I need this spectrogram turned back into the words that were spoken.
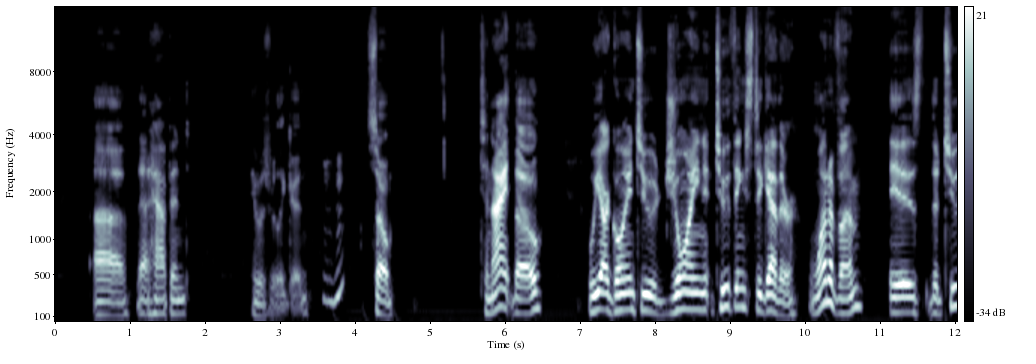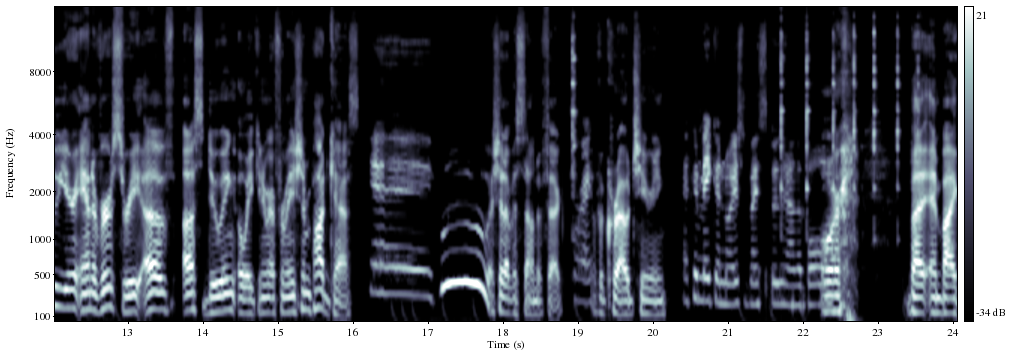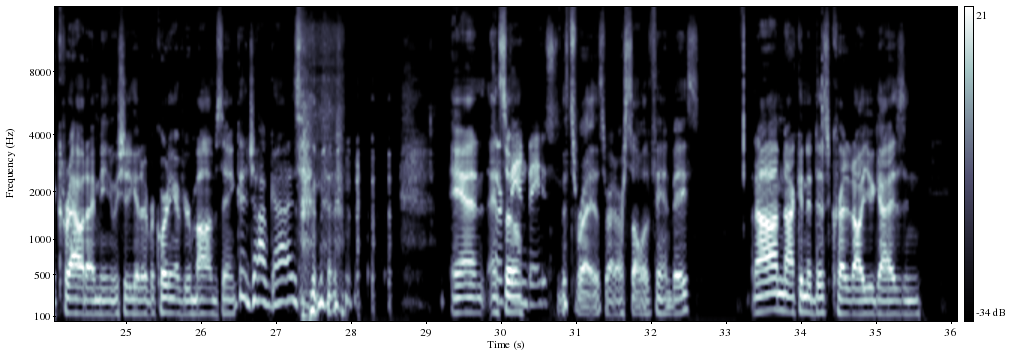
uh, that happened. It was really good. hmm So, tonight, though, we are going to join two things together. One of them is the two year anniversary of us doing Awakening Reformation podcast. Yay! Woo! I should have a sound effect Right. of a crowd cheering. I could make a noise with my spoon on the bowl. Or, by, and by crowd, I mean we should get a recording of your mom saying, Good job, guys. and, and, and our so. fan base. That's right. That's right. Our solid fan base. Now, I'm not going to discredit all you guys in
